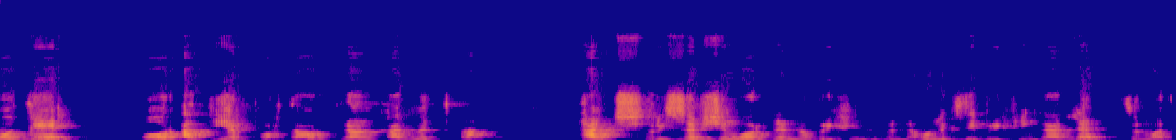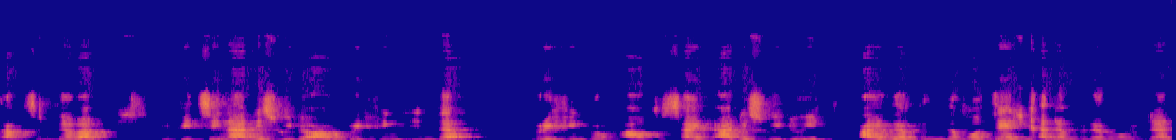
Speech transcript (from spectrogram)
hotel or at airport። አውሮፕላኑ ካልመጣ ታች reception ወርደን ነው briefing ምና ሁል ጊዜ briefing አለ ስንወጣም ስንገባ። in አዲስ we do our briefing in briefing room። outside አዲስ we do it either in hotel ቀደም ብለን ወርደን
